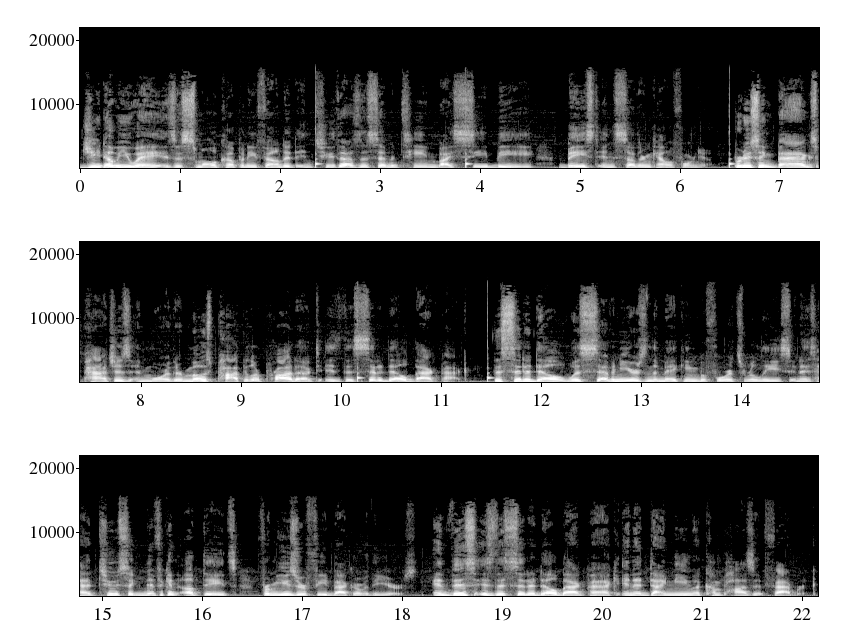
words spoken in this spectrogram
GWA is a small company founded in 2017 by CB based in Southern California. Producing bags, patches, and more, their most popular product is the Citadel backpack. The Citadel was seven years in the making before its release and has had two significant updates from user feedback over the years. And this is the Citadel backpack in a Dyneema composite fabric.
